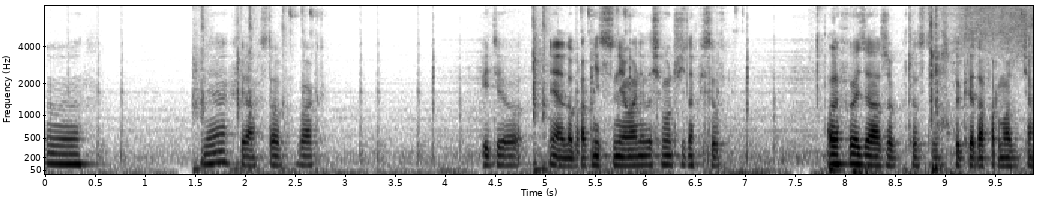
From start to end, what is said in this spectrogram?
Yy, nie, chwila, stop, back. Video. Nie, dobra, nic tu nie ma, nie da się łączyć napisów. Ale powiedziała, że po prostu wykryta forma życia.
